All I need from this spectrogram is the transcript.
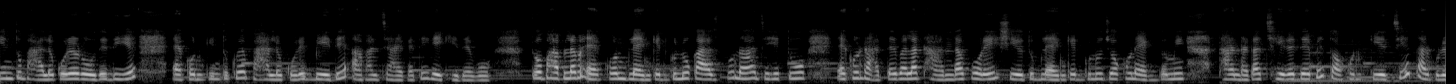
কিন্তু ভালো করে রোদে দিয়ে এখন কিন্তু ভালো করে বেঁধে আবার জায়গাতেই রেখে দেব। তো ভাবলাম এখন ব্ল্যাঙ্কেটগুলো কাচবো না, যেহেতু এখন রাতের বেলা ঠান্ডা পড়ে, সেহেতু ব্ল্যাঙ্কেটগুলো যখন একদমই ঠান্ডাটা ছেড়ে দেবে, তখন কেচে তারপরে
